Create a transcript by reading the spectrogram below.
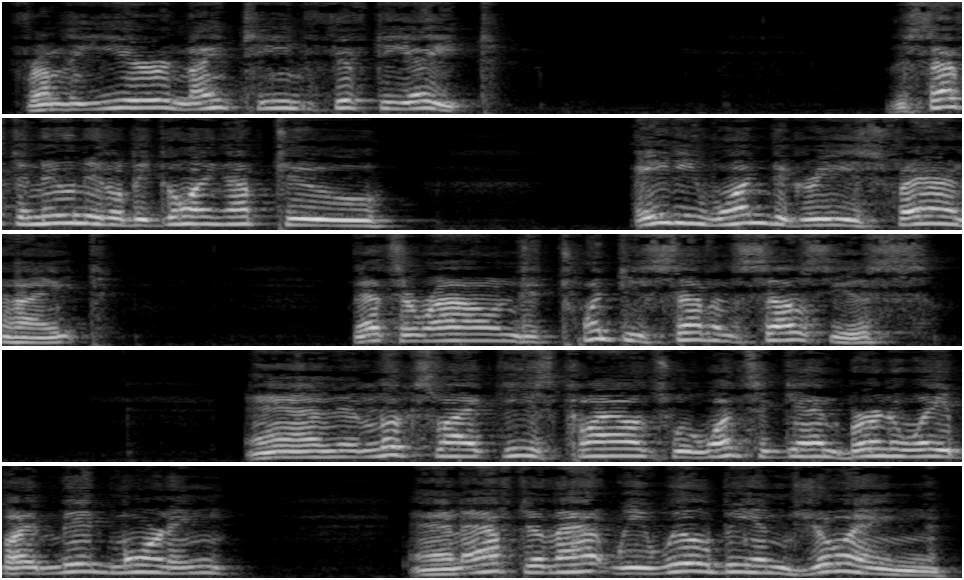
from the year 1958. This afternoon it'll be going up to 81 degrees Fahrenheit that's around 27 Celsius. And it looks like these clouds will once again burn away by mid-morning. And after that, we will be enjoying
